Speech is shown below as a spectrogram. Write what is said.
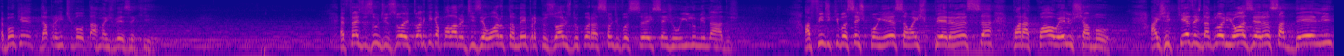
É bom que dá para a gente voltar mais vezes aqui. Efésios 1,18, olha o que a palavra diz: Eu oro também para que os olhos do coração de vocês sejam iluminados a fim de que vocês conheçam a esperança para a qual Ele os chamou, as riquezas da gloriosa herança dele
